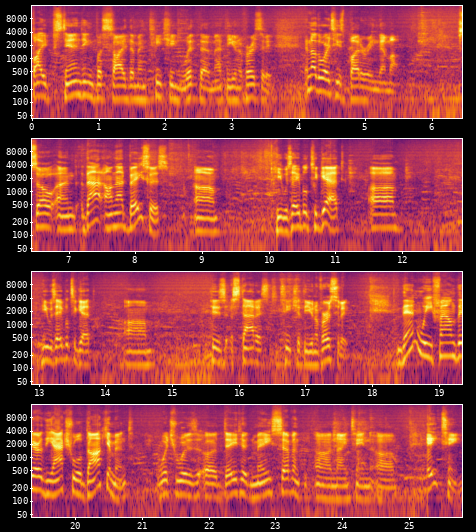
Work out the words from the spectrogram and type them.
by standing beside them and teaching with them at the university. In other words, he's buttering them up. So, and that on that basis, um, he was able to get uh, he was able to get um, his status to teach at the university. Then we found there the actual document, which was uh, dated May 7th, uh, 1918. Uh,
